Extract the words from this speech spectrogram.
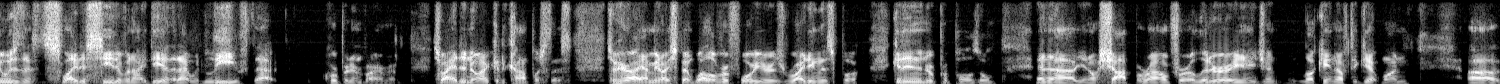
it was the slightest seed of an idea that I would leave that corporate environment. So I had to know I could accomplish this. So here I am. You know, I spent well over four years writing this book, getting into a proposal, and uh, you know, shop around for a literary agent. Lucky enough to get one. Uh,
